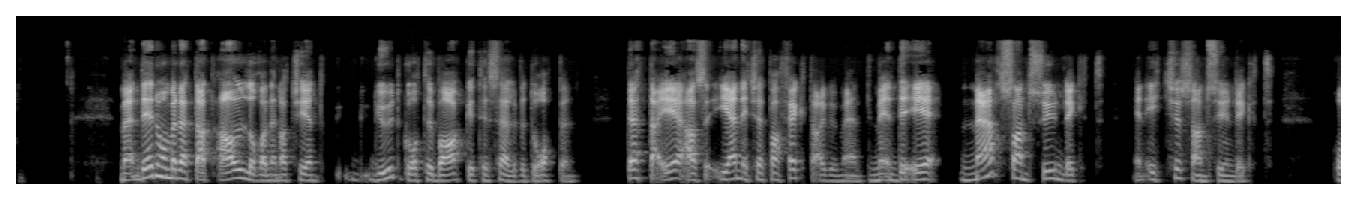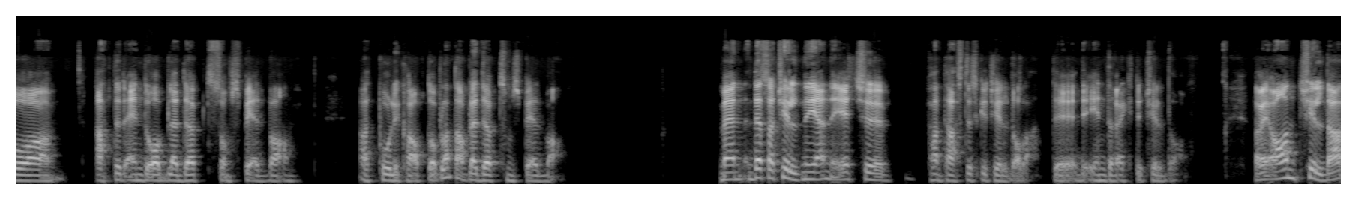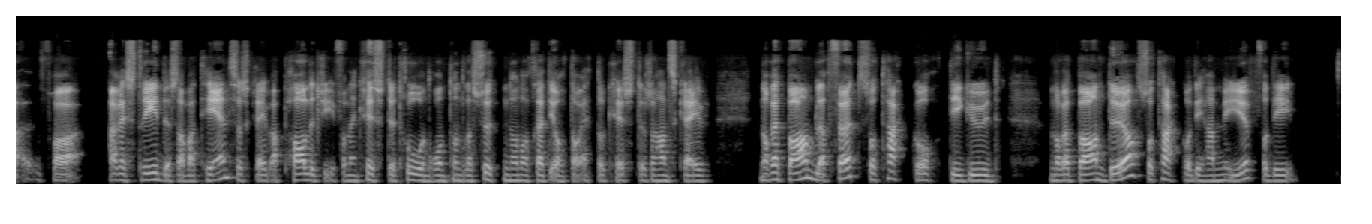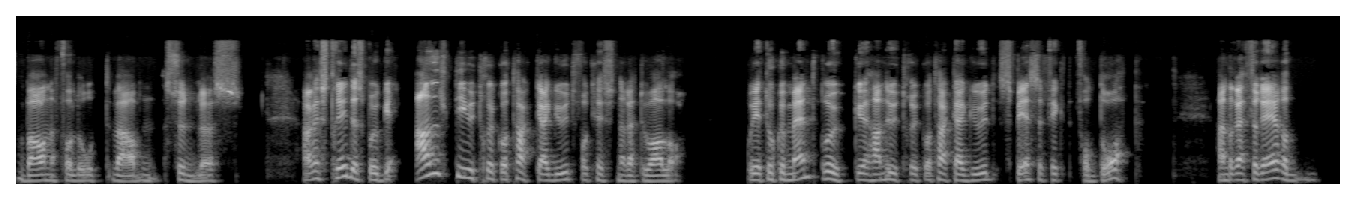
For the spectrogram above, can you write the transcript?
Men det er noe med dette at alderen en har tjent Gud, går tilbake til selve dåpen. Dette er altså igjen ikke et perfekt argument, men det er mer sannsynlig enn ikke sannsynlig at en da ble døpt som spedbarn. At Polikarp da bl.a. ble døpt som spedbarn. Men disse kildene igjen er ikke fantastiske kilder. Da. Det, det er indirekte kilder. Det er en annen kilde fra Aristrides av Aten som skrev 'Apology' for den kristne troen rundt 117-138 etter Kristus. og Han skrev når et barn blir født, så takker de Gud. Når et barn dør, så takker de ham mye fordi barnet forlot verden sunnløs. Aristrides bruker alltid uttrykk å takke Gud for kristne ritualer. Og I et dokument bruker han uttrykk å takke Gud spesifikt for dåp. Han refererer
